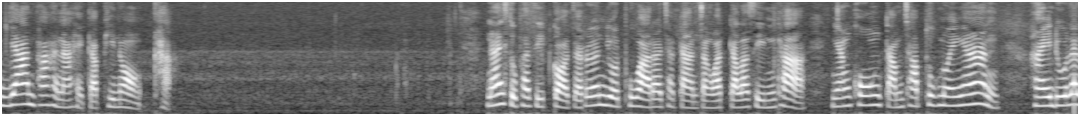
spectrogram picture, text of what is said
มย่านพาหนะให้กับพี่น้องค่ะนายสุภสิทธิ์ก่อเจริญยศผู้ว่าราชการจังหวัดกาฬสินค่ะ ยังคงกำชับทุกหน่วยงาน ให้ดูแล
